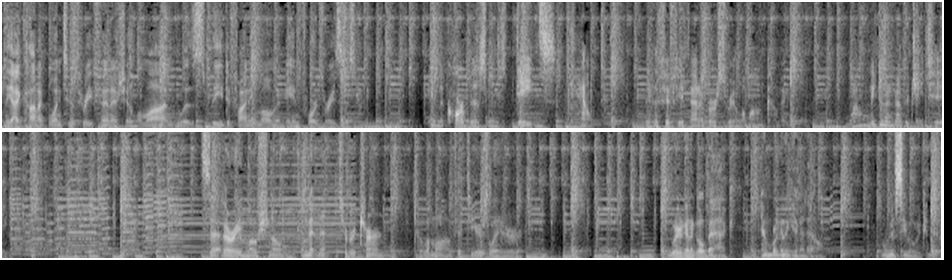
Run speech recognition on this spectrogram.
The iconic 1-2-3 finish at Le Mans was the defining moment in Ford's race history. In the car business, dates count. We have the 50th anniversary of Le Mans coming up. Why don't we do another GT? It's a very emotional commitment to return to Le Mans 50 years later. We're going to go back and we're going to give it hell. We're going to see what we can do.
